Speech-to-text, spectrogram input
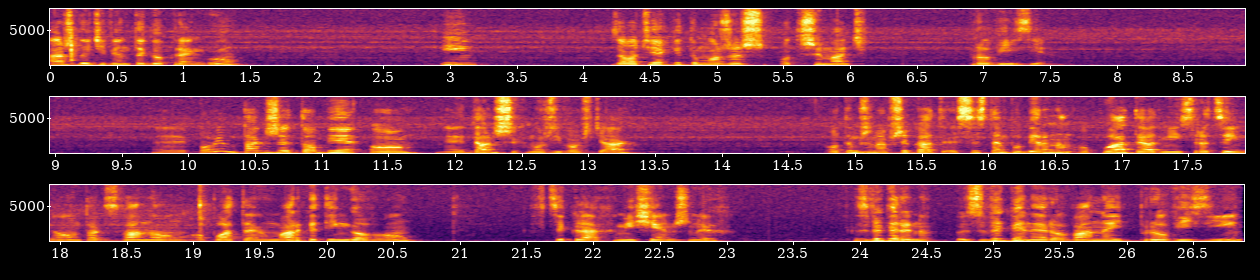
aż do dziewiątego kręgu. I zobacz, jakie tu możesz otrzymać prowizje. E, powiem także Tobie o e, dalszych możliwościach. O tym, że na przykład system pobiera nam opłatę administracyjną, tak zwaną opłatę marketingową w cyklach miesięcznych z wygenerowanej prowizji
